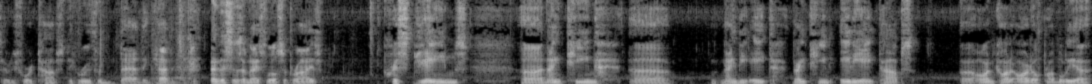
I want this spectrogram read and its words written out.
74 Topps, Dick Ruthven, badly cut. And this is a nice little surprise. Chris James, uh, 19... Uh, 1988 Topps uh, on-card auto, probably a,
